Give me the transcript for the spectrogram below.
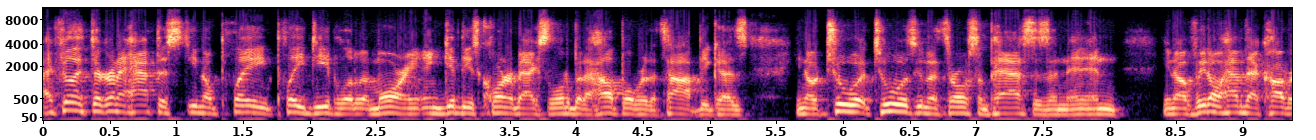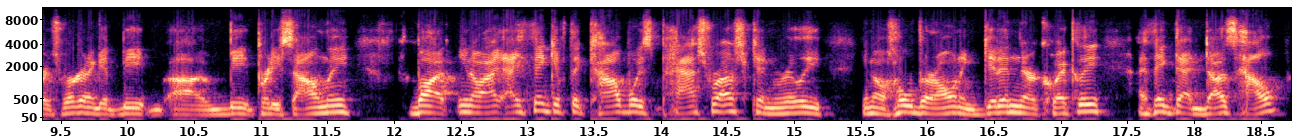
I feel like they're going to have to, you know, play play deep a little bit more and, give these cornerbacks a little bit of help over the top because, you know, Tua Tua is going to throw some passes and and you know if we don't have that coverage, we're going to get beat uh, beat pretty soundly. But you know, I, I think if the Cowboys pass rush can really, you know, hold their own and get in there quickly, I think that does help.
